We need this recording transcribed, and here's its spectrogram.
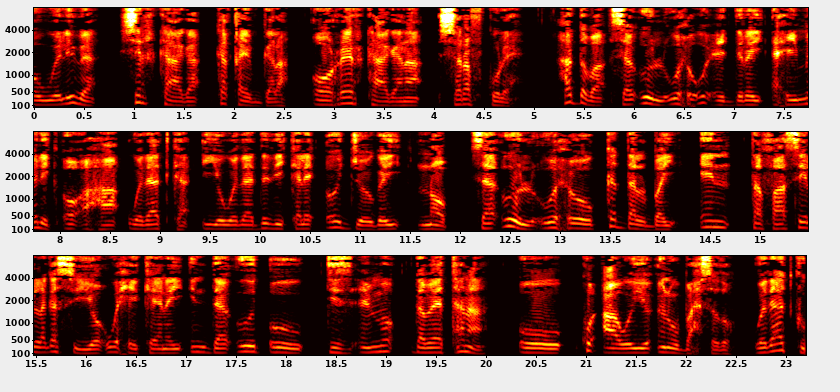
oo weliba shirkaaga ka qayb gala oo reerkaagana sharaf ku leh haddaba saa'uul wuxuu u cidiray axiimelik oo ahaa wadaadka iyo wadaaddadii kale oo joogay noob. Saa'uul wuxuu ka dalbay in tafaasiil laga siiyo wixii keenay in daa'uud uu tiscimo dabeetana uu ku caawiyo inuu baxsado. Wadaadku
